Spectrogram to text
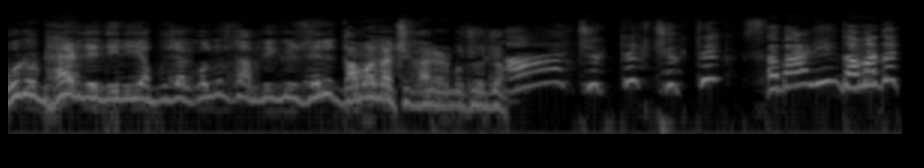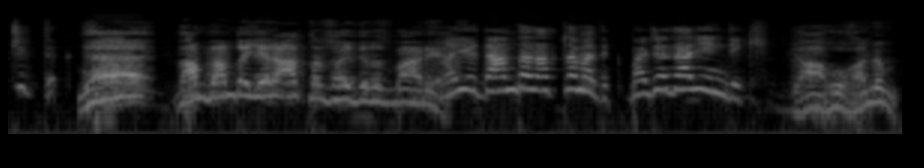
bunun her dediğini yapacak olursan bir gün seni dama da çıkarır bu çocuk. Aa çıktık çıktık sabahleyin damada çıktık. Ne? Damdan da yere atlasaydınız bari. Hayır damdan atlamadık bacadan indik. Yahu hanım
